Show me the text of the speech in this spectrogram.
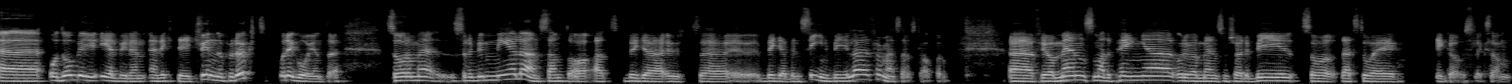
Eh, och då blir ju elbilen en riktig kvinnoprodukt och det går ju inte. Så, de här, så det blir mer lönsamt då att bygga, ut, eh, bygga bensinbilar för de här sällskapen. Eh, för det var män som hade pengar och det var män som körde bil, så that's the way it goes. Liksom.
